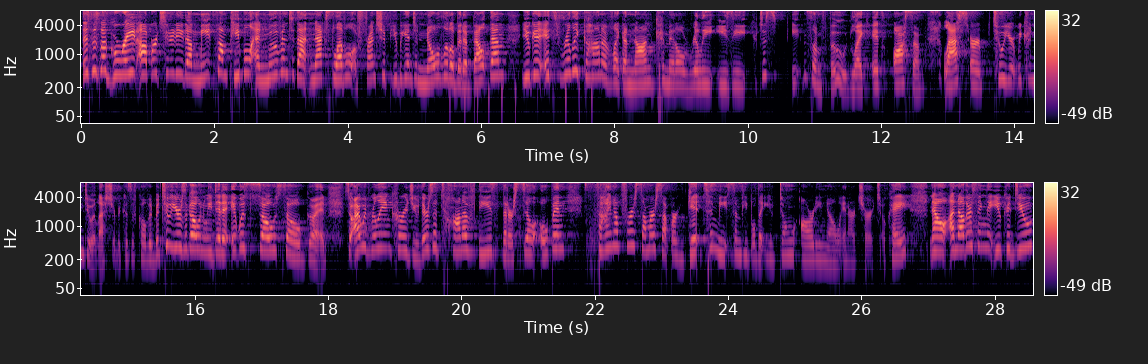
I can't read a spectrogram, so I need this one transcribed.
This is a great opportunity to meet some people and move into that next level of friendship. You begin to know a little bit about them. You get, it's really kind of like a non committal, really easy, you're just eating some food. Like it's awesome. Last or two year, we couldn't do it last year because of COVID, but two years ago when we did it, it was so so good. So I would really encourage you. There's a ton of these that are still open. Sign up for a summer supper. Get to meet some people that you don't already know in our church. Okay. Now another thing that you could do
